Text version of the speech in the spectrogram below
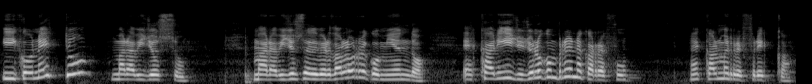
Y con esto, maravilloso. Maravilloso, de verdad lo recomiendo. Es carillo, yo lo compré en el Carrefour. Es calma y refresca.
